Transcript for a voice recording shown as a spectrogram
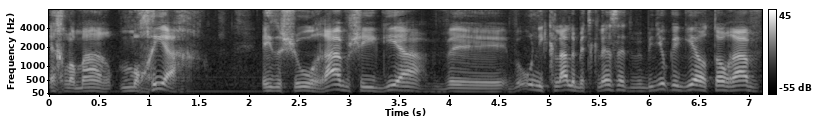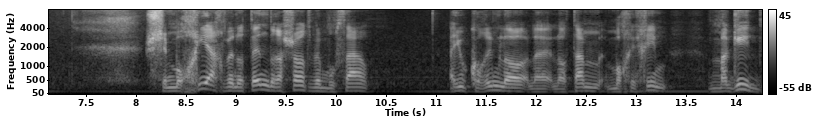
איך לומר, מוכיח, איזשהו רב שהגיע, ו... והוא נקלע לבית כנסת, ובדיוק הגיע אותו רב שמוכיח ונותן דרשות ומוסר. היו קוראים לו, לאותם מוכיחים, מגיד,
